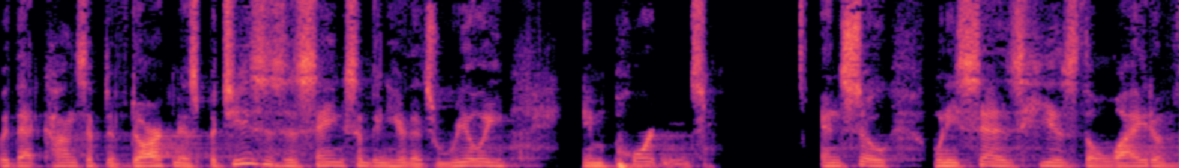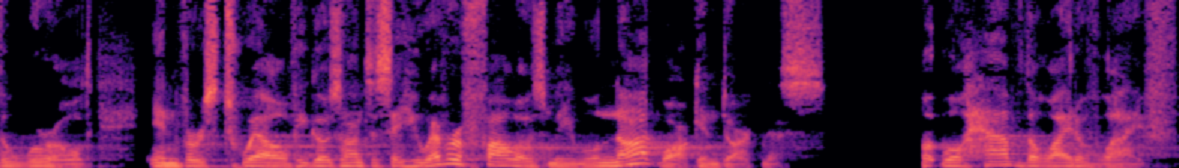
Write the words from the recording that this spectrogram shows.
with that concept of darkness, but Jesus is saying something here that's really important. And so when he says he is the light of the world in verse 12, he goes on to say, whoever follows me will not walk in darkness, but will have the light of life.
